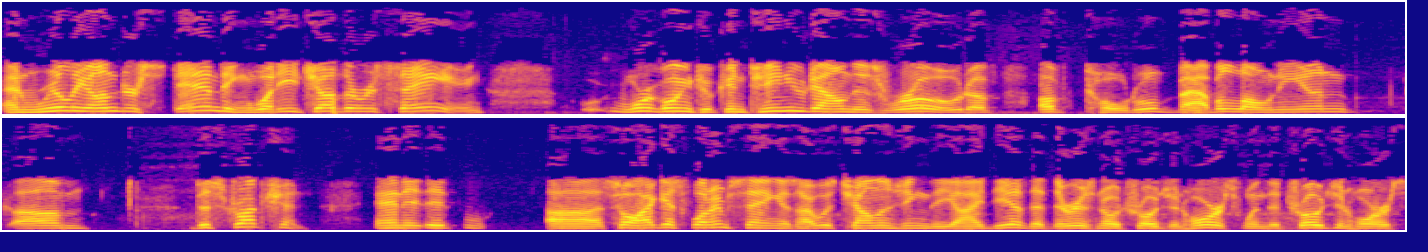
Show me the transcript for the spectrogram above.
and really understanding what each other is saying we're going to continue down this road of total Babylonian um, destruction. And uh, so I guess what I'm saying is I was challenging the idea that there is no Trojan horse when the Trojan horse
